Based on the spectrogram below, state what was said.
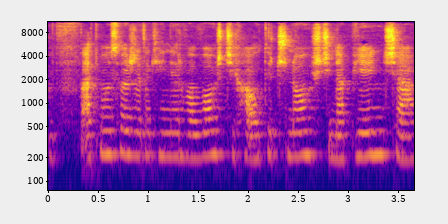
w atmosferze takiej nerwowości, chaotyczności, napięcia,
